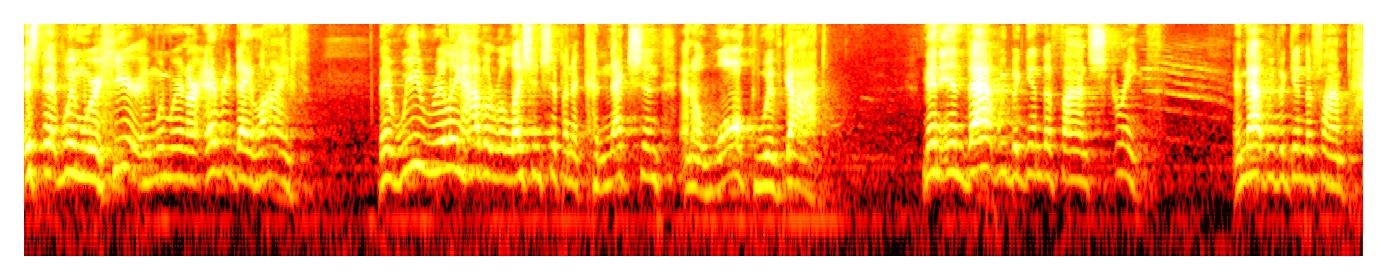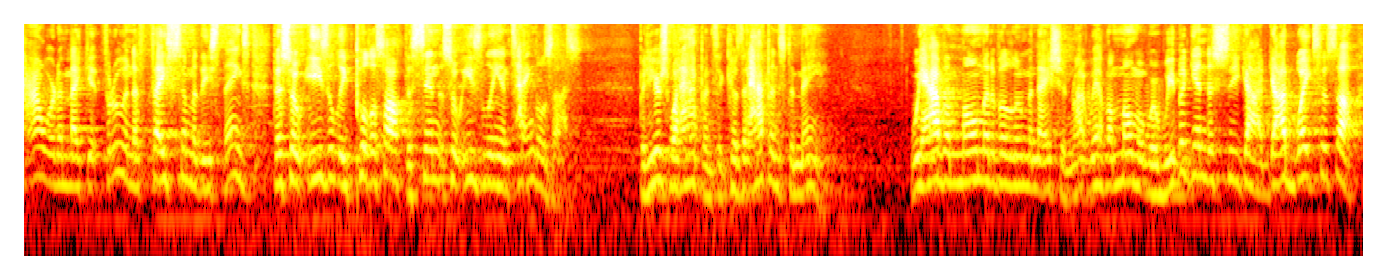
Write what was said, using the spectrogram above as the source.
It's that when we're here and when we're in our everyday life, that we really have a relationship and a connection and a walk with God. Man, in that we begin to find strength. And that we begin to find power to make it through and to face some of these things that so easily pull us off, the sin that so easily entangles us. But here's what happens because it happens to me. We have a moment of illumination, right? We have a moment where we begin to see God. God wakes us up.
